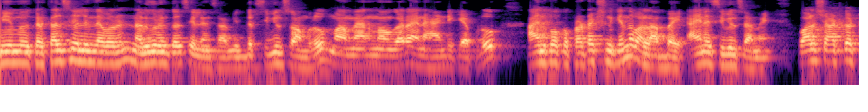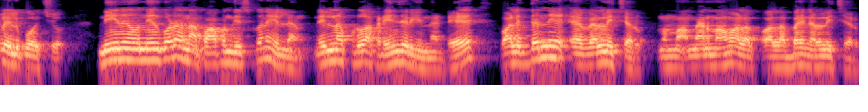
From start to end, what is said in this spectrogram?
మేము ఇక్కడ కలిసి వెళ్ళింది ఎవరంటే నలుగురం కలిసి వెళ్ళాం స్వామి ఇద్దరు సివిల్ స్వాములు మా మేనమామ గారు ఆయన హ్యాండిక్యాప్డ్. ఆయనకు ఒక ప్రొటెక్షన్ కింద వాళ్ళ అబ్బాయి ఆయన సివిల్ స్వామి. వాళ్ళు షార్ట్ కట్లో వెళ్ళిపోవచ్చు. నేను నేను కూడా నా పాపను తీసుకొని వెళ్ళాను వెళ్ళినప్పుడు అక్కడ ఏం జరిగిందంటే వాళ్ళిద్దరిని వెళ్ళనిచ్చారు మా మేనమామ వాళ్ళ వాళ్ళ అబ్బాయిని వెళ్ళనిచ్చారు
